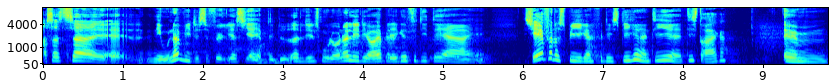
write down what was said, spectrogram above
og så, så øh, nævner vi det selvfølgelig og siger, at det lyder en lille smule underligt i øjeblikket, fordi det er øh, chefer, der speaker, fordi speakerne, de, øh, de strækker. Øhm,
